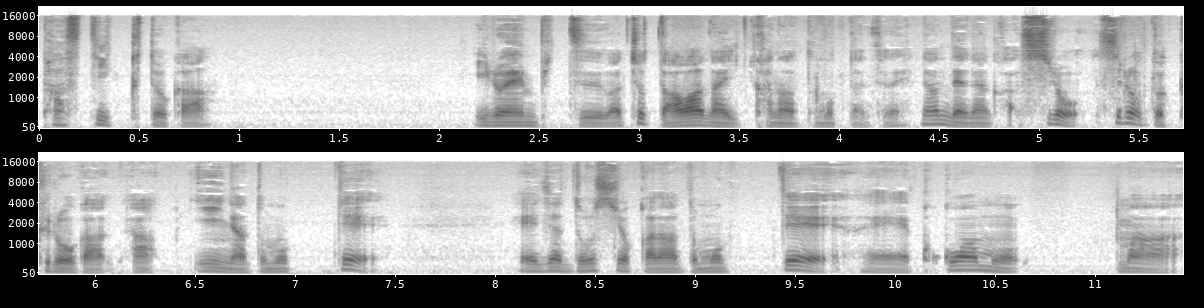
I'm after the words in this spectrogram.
パスティックとか色鉛筆はちょっと合わないかなと思ったんですよね。なんでなんか白白と黒があいいなと思って、えー、じゃあどうしようかなと思って、えー、ここはもうま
